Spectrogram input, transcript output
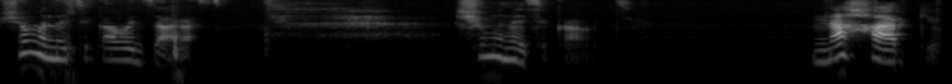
Що мене цікавить зараз? Що мене цікавить? На Харків.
